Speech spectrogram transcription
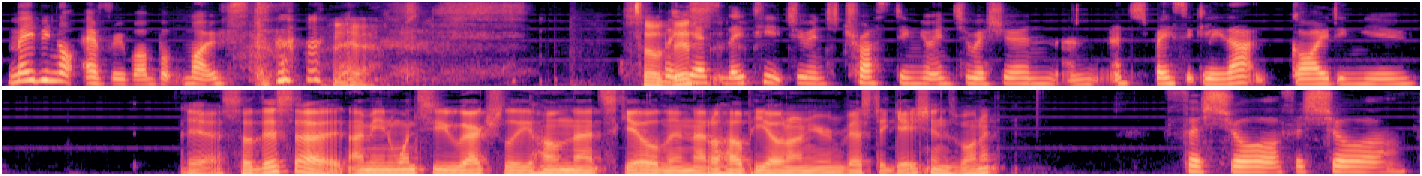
Maybe not everyone, but most. yeah. So but this yes, they teach you into trusting your intuition and, and basically that guiding you. Yeah. So this, uh, I mean, once you actually hone that skill, then that'll help you out on your investigations, won't it? For sure, for sure.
